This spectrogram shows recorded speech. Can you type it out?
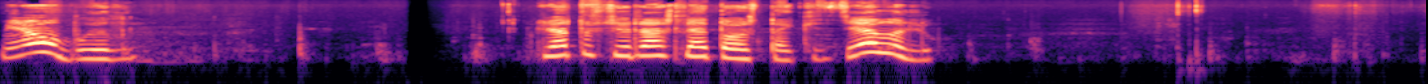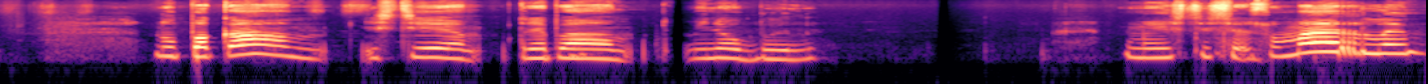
Меня убили. Я тут раз я тоже так и сделаю. Ну, пока, если треба, меня убили. Ми сейчас умерли.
